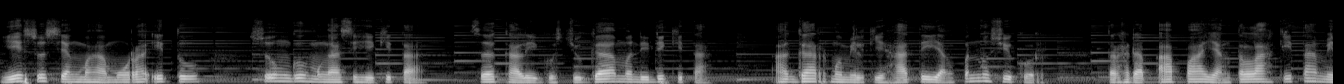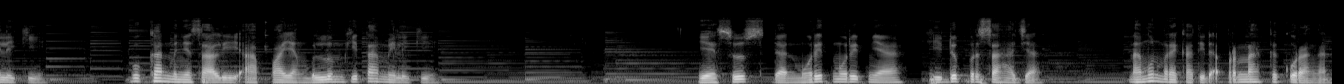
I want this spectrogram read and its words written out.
Yesus yang Maha Murah itu sungguh mengasihi kita sekaligus juga mendidik kita agar memiliki hati yang penuh syukur terhadap apa yang telah kita miliki, bukan menyesali apa yang belum kita miliki. Yesus dan murid-muridnya hidup bersahaja, namun mereka tidak pernah kekurangan.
